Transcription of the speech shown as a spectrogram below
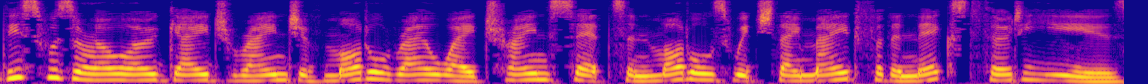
This was a 00 gauge range of model railway train sets and models which they made for the next 30 years.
